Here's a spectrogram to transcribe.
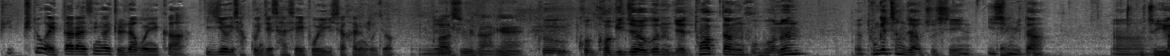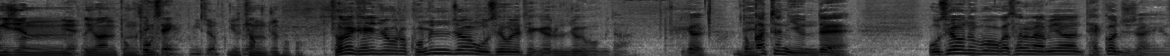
피- 필요가 있다라는 생각이 들다 보니까 이 지역이 자꾸 이제 자세히 보이기 시작하는 거죠. 네. 맞습니다. 예. 그 거, 거기 지역은 이제 통합당 후보는 통계청장 출신이십니다. 어, 그렇죠. 유기준 예. 의원 동생, 동생이죠. 유경준 후보. 저는 개인적으로 고민정 오세훈의 대결을 눈여겨봅니다. 그러니까 똑같은 이유인데 오세훈 후보가 살아나면 대권 주자예요.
